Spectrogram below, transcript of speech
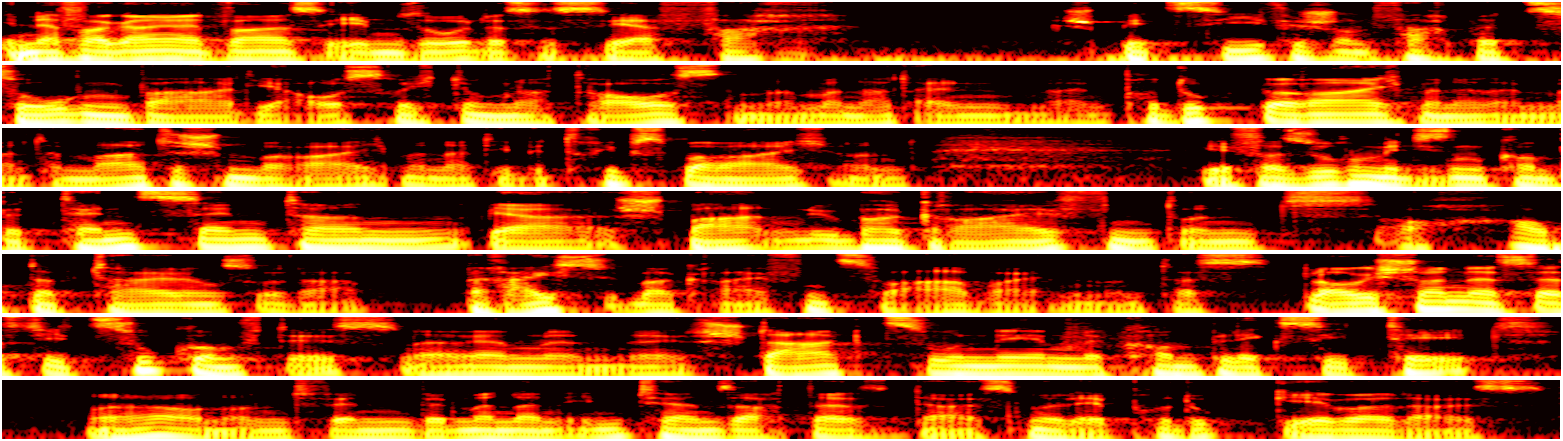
in der Vergangenheit war es eben so, dass es sehr fachspezifisch und fachbezogen war, die Ausrichtung nach draußen. Man hat einen, einen Produktbereich, man hat einen mathematischen Bereich, man hat die Betriebsbereich und wir versuchen mit diesen Kompetenzzentren ja spartenübergreifend und auch Hauptabteilungs- oder bereichsübergreifend zu arbeiten. Und das glaube ich schon, dass das die Zukunft ist. Wir haben eine stark zunehmende Komplexität. Und wenn, wenn man dann intern sagt, da, da ist nur der Produktgeber, da ist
